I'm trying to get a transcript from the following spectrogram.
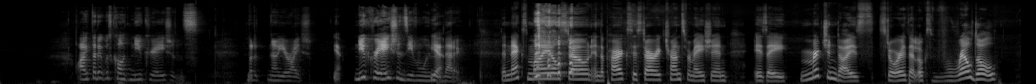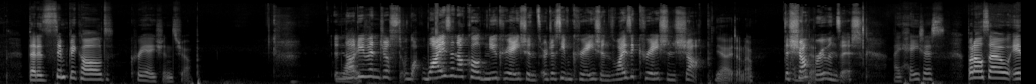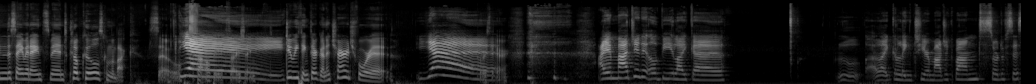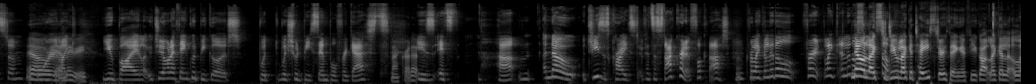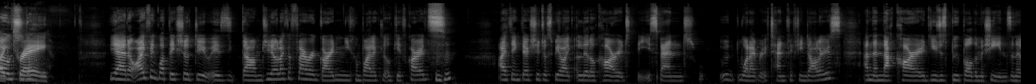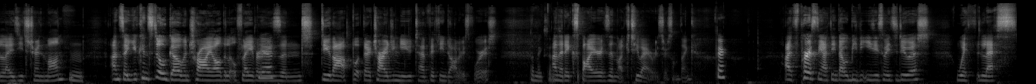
I thought it was called New Creations, but it, no, you're right. Yeah. New Creations even would Yeah. be better. The next milestone in the park's historic transformation is a merchandise store that looks real dull that is simply called Creations Shop. Why? Not even just wh- why is it not called New Creations or just even Creations? Why is it Creations Shop? Yeah, I don't know. The shop it. ruins it. I hate it. But also, in the same announcement, Club Cool's coming back. So that'll be exciting. Do we think they're going to charge for it? Of Yeah. course they are. I imagine it'll be like a like a link to your magic band sort of system Oh, or yeah, like maybe. you buy like do you know what I think would be good but which would be simple for guests Snack credit. is it's huh no Jesus Christ if it's a snack credit fuck that for like a little for like a little No, like of to do like a taster thing. If you got like a little like Oh, tray. Yeah, no, I think what they should do is, um, do you know, like a flower garden, you can buy like little gift cards. Mm-hmm. I think there should just be like a little card that you spend whatever 10 15 dollars and then that card you just boop all the machines and it allows you to turn them on Hmm. and so you can still go and try all the little flavors and do that but they're charging you 10 15 dollars for it That makes sense. and it expires in like two hours or something Fair. I personally I think that would be the easiest way to do it with less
